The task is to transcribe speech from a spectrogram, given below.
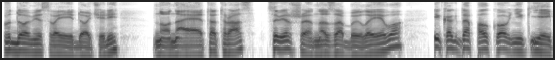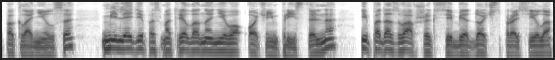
в доме своей дочери — но на этот раз совершенно забыла его, и когда полковник ей поклонился, Миледи посмотрела на него очень пристально и, подозвавши к себе дочь, спросила,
